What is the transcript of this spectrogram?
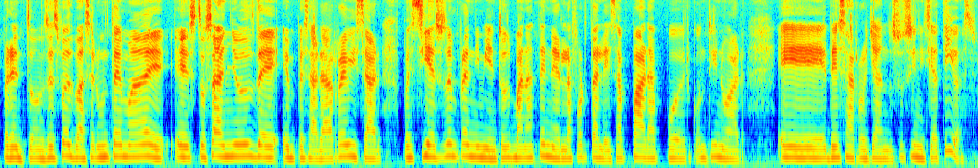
Pero entonces pues va a ser un tema de estos años de empezar a revisar pues si esos emprendimientos van a tener la fortaleza para poder continuar eh, desarrollando sus iniciativas.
